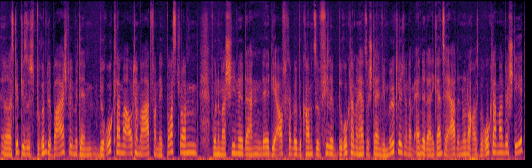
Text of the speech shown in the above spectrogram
Äh, es gibt dieses berühmte Beispiel mit dem Büroklammerautomat von Nick Bostrom, wo eine Maschine dann äh, die Aufgabe bekommt, so viele Büroklammern herzustellen wie möglich und am Ende dann die ganze Erde nur noch aus Büroklammern besteht.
